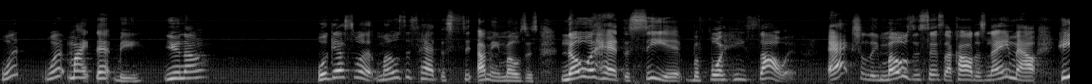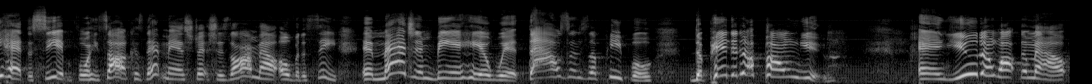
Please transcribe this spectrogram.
what, what might that be? You know? Well, guess what? Moses had to see, I mean, Moses, Noah had to see it before he saw it. Actually, Moses, since I called his name out, he had to see it before he saw it because that man stretched his arm out over the sea. Imagine being here with thousands of people dependent upon you, and you done walked them out,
